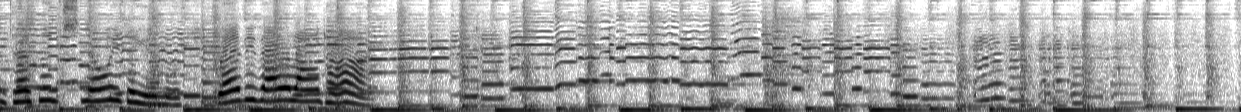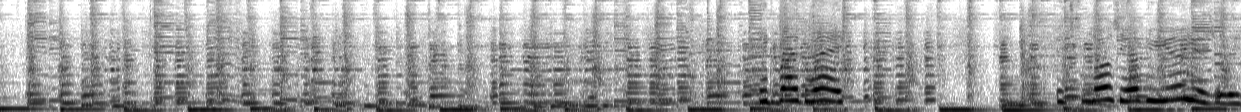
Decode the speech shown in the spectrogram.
It hasn't snowed anything in a very, very long time. And by the way, it snows every year usually.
